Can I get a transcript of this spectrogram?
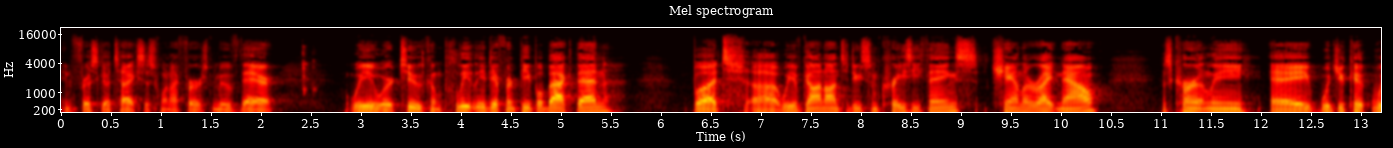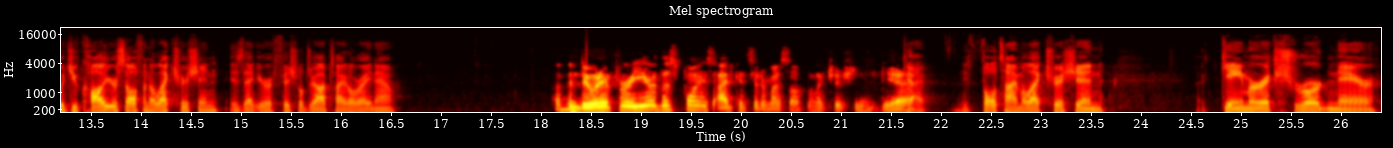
in Frisco, Texas when I first moved there. We were two completely different people back then, but uh, we have gone on to do some crazy things. Chandler right now is currently a would you would you call yourself an electrician? Is that your official job title right now? I've been doing it for a year at this point, so I'd consider myself an electrician. Yeah. Okay. He's full time electrician, a gamer extraordinaire,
